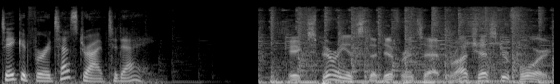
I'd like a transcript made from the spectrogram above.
Take it for a test drive today. Experience the difference at Rochester Ford.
